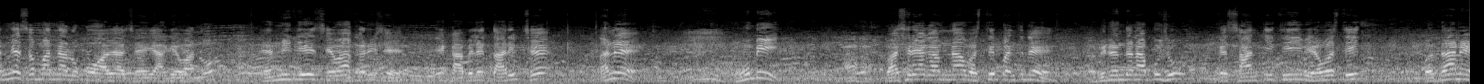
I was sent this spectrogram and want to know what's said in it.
અન્ય સમાજના લોકો આવ્યા છે એ આગેવાનો, એમની જે સેવા કરી છે એ કાબિલે તારીફ છે. અને હું બી વાસરિયા ગામના વસ્તી પંચને અભિનંદન આપું છું કે શાંતિથી વ્યવસ્થિત બધાને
